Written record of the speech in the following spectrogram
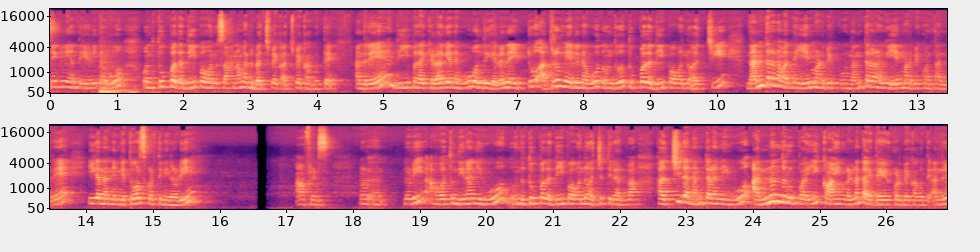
ಸಿಗಲಿ ಅಂತ ಹೇಳಿ ನಾವು ಒಂದು ತುಪ್ಪದ ದೀಪವನ್ನು ಸಹ ನಾವು ಅಲ್ಲಿ ಬಚ್ಚಬೇಕು ಹಚ್ಚಬೇಕಾಗುತ್ತೆ ಅಂದರೆ ದೀಪದ ಕೆಳಗೆ ನಾವು ಒಂದು ಎಲೆನೆ ಇಟ್ಟು ಅದ್ರ ಮೇಲೆ ನಾವು ಒಂದು ತುಪ್ಪದ ದೀಪವನ್ನು ಹಚ್ಚಿ ನಂತರ ನಾವು ಅದನ್ನ ಏನು ಮಾಡಬೇಕು? ನಂತರ ನಾವು ಏನು ಮಾಡಬೇಕು ಅಂತಂದರೆ ಈಗ ನಾನು ನಿಮಗೆ ತೋರಿಸ್ಕೊಡ್ತೀನಿ ನೋಡಿ. ಹಾಂ ಫ್ರೆಂಡ್ಸ್ ನೋಡಿ ನೋಡಿ, ಅವತ್ತೊಂದು ದಿನ ನೀವು ಒಂದು ತುಪ್ಪದ ದೀಪವನ್ನು ಹಚ್ಚುತ್ತೀರಲ್ವಾ? ಹಚ್ಚಿದ ನಂತರ ನೀವು ಹನ್ನೊಂದು ರೂಪಾಯಿ ಕಾಯಿನ್ಗಳನ್ನ ತೆಗೆ ತೆಗೆದುಕೊಳ್ಬೇಕಾಗುತ್ತೆ. ಅಂದರೆ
